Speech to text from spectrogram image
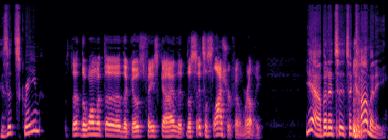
is it Scream? The the one with the the ghost face guy. That this it's a slasher film, really. Yeah, but it's it's a comedy.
